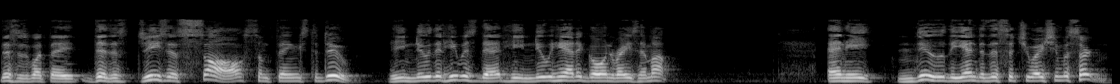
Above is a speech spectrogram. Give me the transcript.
this is what they did. This, Jesus saw some things to do. He knew that he was dead. He knew he had to go and raise him up. And he knew the end of this situation was certain.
